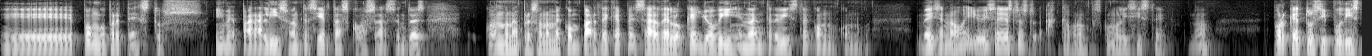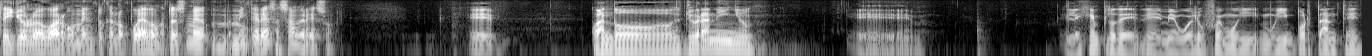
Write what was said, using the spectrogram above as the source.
eh, pongo pretextos y me paralizo ante ciertas cosas. Entonces, cuando una persona me comparte que a pesar de lo que yo vi en la entrevista con... con- me dice, no, güey, yo hice esto, esto. Ah, cabrón, pues ¿cómo lo hiciste? ¿No? ¿Por qué tú sí pudiste y yo luego argumento que no puedo? Entonces, me, me interesa saber eso. Eh, cuando yo era niño, eh, el ejemplo de, de mi abuelo fue muy, muy importante.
